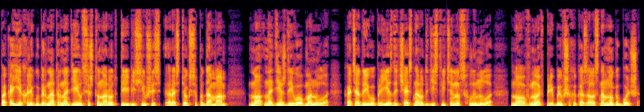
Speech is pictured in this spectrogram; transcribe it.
Пока ехали, губернатор надеялся, что народ, перебесившись, растекся по домам, но надежда его обманула, хотя до его приезда часть народа действительно схлынула, но вновь прибывших оказалось намного больше.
